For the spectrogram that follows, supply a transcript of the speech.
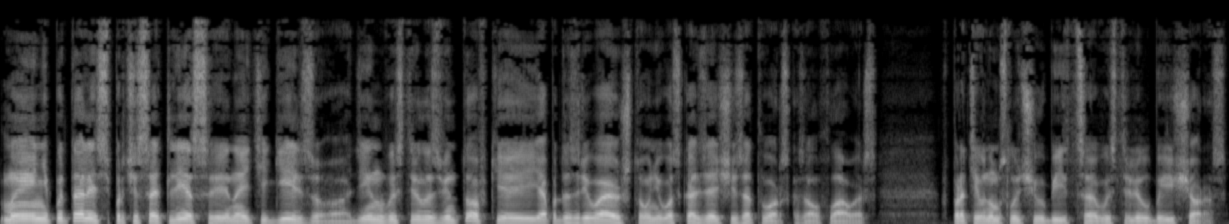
Мы не пытались прочесать лес и найти гильзу. Один выстрел из винтовки, и я подозреваю, что у него скользящий затвор», — сказал Флауэрс. «В противном случае убийца выстрелил бы еще раз».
